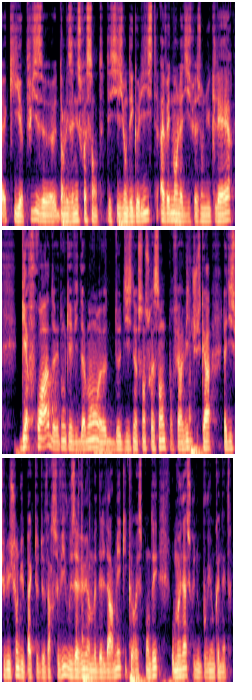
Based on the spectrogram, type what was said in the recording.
euh, qui puise euh, dans les années 60. Décision des gaullistes, avènement de la dissuasion nucléaire, guerre froide, donc évidemment euh, de 1960 pour faire vite jusqu'à la dissolution du pacte de Varsovie. Vous avez eu un modèle d'armée qui correspondait aux menaces que nous pouvions connaître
